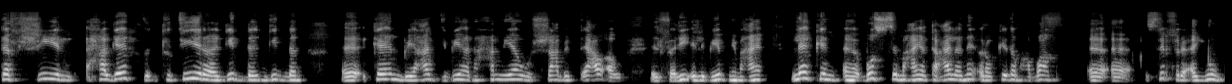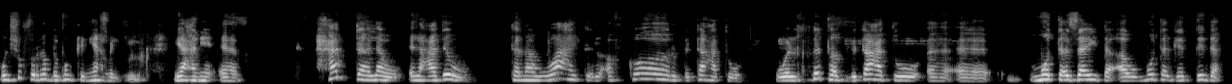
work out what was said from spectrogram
تفشيل حاجات كتيرة جدا جدا كان بيعدي بيها نحامية والشعب بتاعه أو الفريق اللي بيبني معاه. لكن بص معايا تعالى نقرأ كده مع بعض سفر أيوب ونشوف الرب ممكن يعمل إيه. يعني حتى لو العدو تنوعت الأفكار بتاعته والخطط بتاعته متزايدة أو متجددة.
